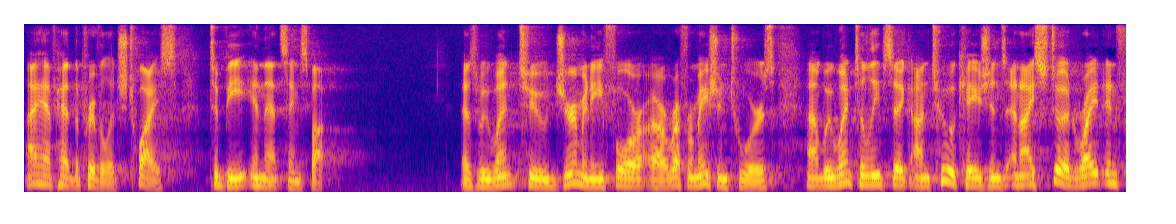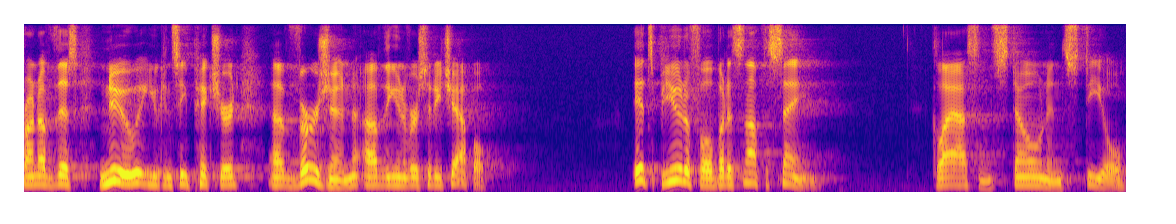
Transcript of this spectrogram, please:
I have had the privilege twice to be in that same spot. As we went to Germany for our Reformation tours, um, we went to Leipzig on two occasions, and I stood right in front of this new, you can see pictured, uh, version of the University Chapel. It's beautiful, but it's not the same. Glass and stone and steel.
